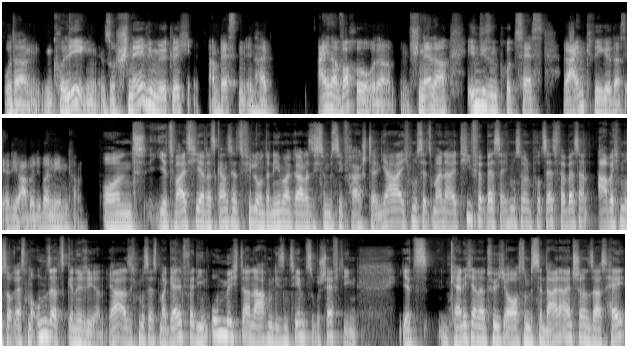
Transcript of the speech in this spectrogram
oder einen Kollegen so schnell wie möglich, am besten innerhalb einer Woche oder schneller in diesen Prozess reinkriege, dass er die Arbeit übernehmen kann. Und jetzt weiß ich ja, dass ganz, ganz viele Unternehmer gerade sich so ein bisschen die Frage stellen, ja, ich muss jetzt meine IT verbessern, ich muss meinen Prozess verbessern, aber ich muss auch erstmal Umsatz generieren. Ja, also ich muss erstmal Geld verdienen, um mich danach mit diesen Themen zu beschäftigen. Jetzt kenne ich ja natürlich auch so ein bisschen deine Einstellung und sagst, hey,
